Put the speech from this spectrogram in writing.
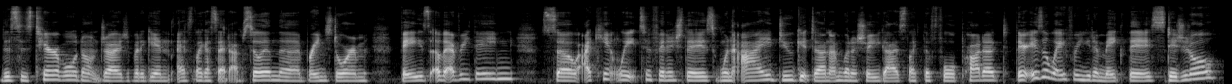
This is terrible, don't judge. But again, as like I said, I'm still in the brainstorm phase of everything. So I can't wait to finish this. When I do get done, I'm going to show you guys like the full product. There is a way for you to make this digital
